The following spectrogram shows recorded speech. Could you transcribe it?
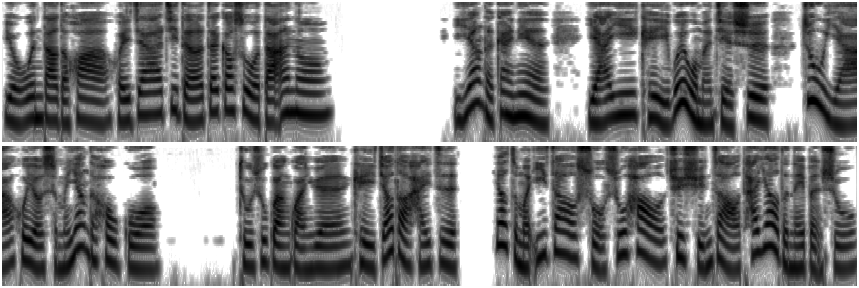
有问到的话，回家记得再告诉我答案哦。一样的概念，牙医可以为我们解释蛀牙会有什么样的后果，图书馆馆员可以教导孩子要怎么依照所书号去寻找他要的那本书。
